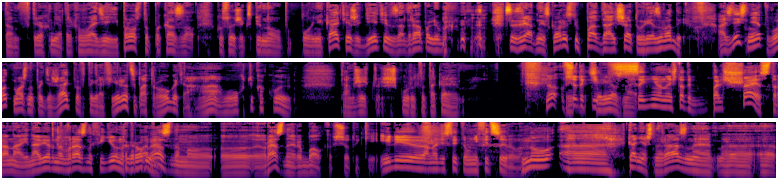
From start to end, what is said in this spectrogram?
там, в трех метрах в воде и просто показал кусочек спинного плавника, те же дети задрапали бы с изрядной скоростью подальше от уреза воды. А здесь нет, вот, можно подержать, пофотографироваться, потрогать. Ага, ух ты какой. Там же шкура-то такая но все-таки Соединенные Штаты большая страна, и, наверное, в разных регионах Огромная. по-разному э, разная рыбалка все-таки. Или она действительно унифицирована? Ну, э, конечно, разная. Э,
